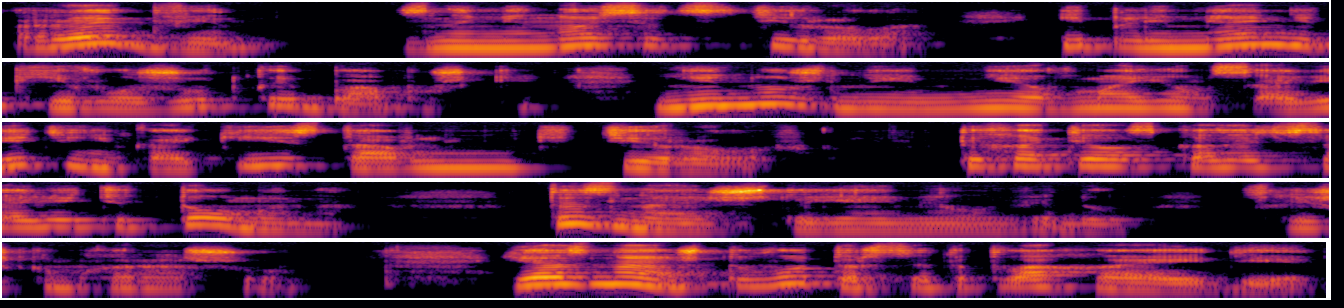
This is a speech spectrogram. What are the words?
Редвин – знаменосец Тирола и племянник его жуткой бабушки. Не нужны мне в моем совете никакие ставленники Тиролов. Ты хотела сказать в совете Томана. Ты знаешь, что я имела в виду. Слишком хорошо. Я знаю, что Вотерс – это плохая идея,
